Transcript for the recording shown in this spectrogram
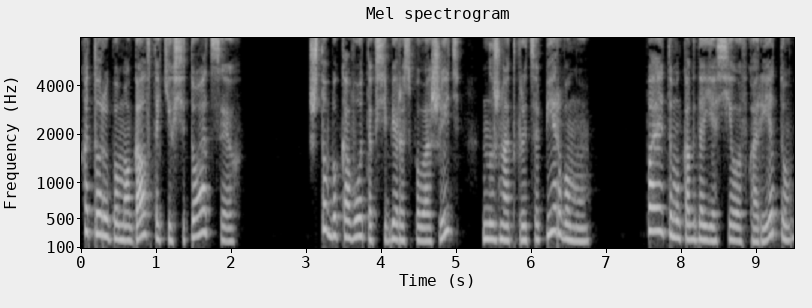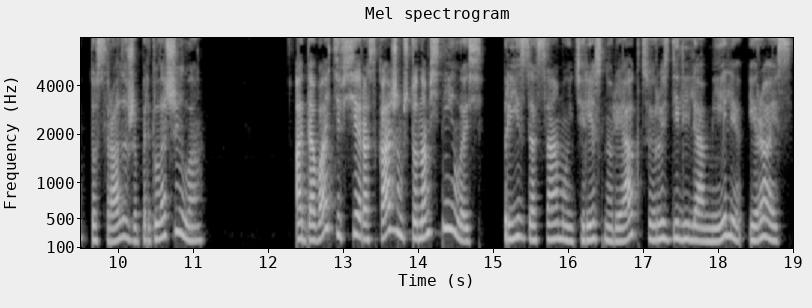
который помогал в таких ситуациях. Чтобы кого-то к себе расположить, нужно открыться первому. Поэтому, когда я села в карету, то сразу же предложила – а давайте все расскажем, что нам снилось. Приз за самую интересную реакцию разделили Амелия и Райс.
